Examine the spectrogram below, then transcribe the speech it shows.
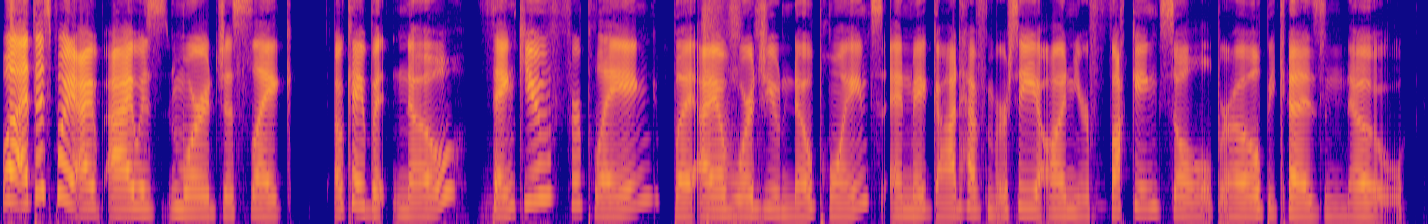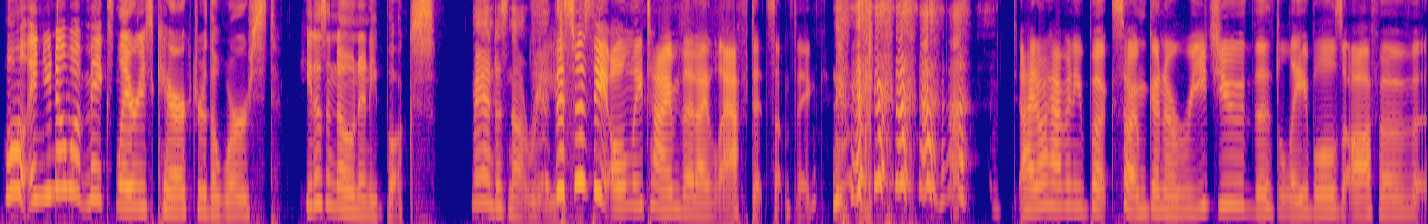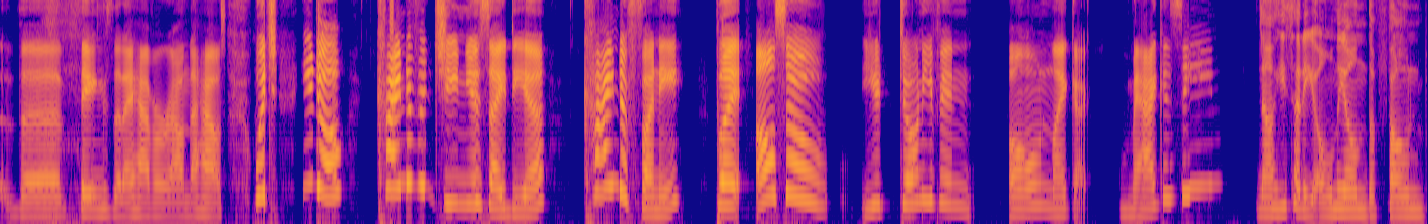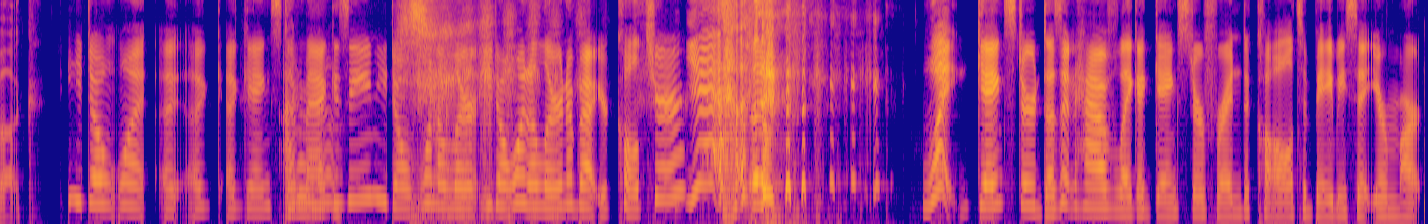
Well, at this point, I I was more just like, okay, but no, thank you for playing, but I award you no points, and may God have mercy on your fucking soul, bro. Because no, well, and you know what makes Larry's character the worst? He doesn't own any books. Man does not read. this was the only time that I laughed at something. I don't have any books, so I'm gonna read you the labels off of the things that I have around the house. Which, you know, kind of a genius idea, kind of funny, but also you don't even own like a magazine. no, he said he only owned the phone book. You don't want a a gangster don't know. magazine. You don't want to learn. You don't want to learn about your culture. Yeah. What gangster doesn't have like a gangster friend to call to babysit your mark?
